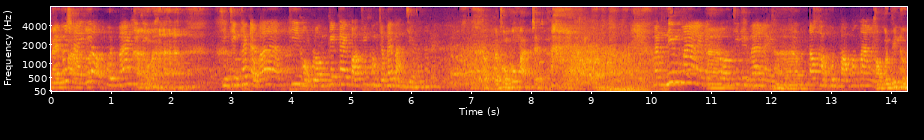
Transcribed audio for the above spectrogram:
ในเป็นผู้ชายที่อบอุ่นมากจริงๆจริง ๆ ถ้าเกิดว่าพี่หกล้มใกล้ๆป๊อปพี่คงจะไม่บาดเจ็บแล้วนะแต่ผมคงบาดเจ็บมันนิ่มมากเลยเป็นรวมที่ดีมากเลย ครับต้องขอบ คุณป๊อปมากๆเลยขอบคุณพี่หนุ่ย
